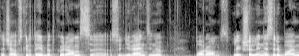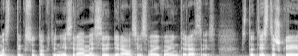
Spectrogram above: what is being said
tačiau apskritai bet kurioms e, sugyventinių poroms. Likšalinis ribojimas tik su toktiniais remiasi geriausiais vaiko interesais. Statistiškai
